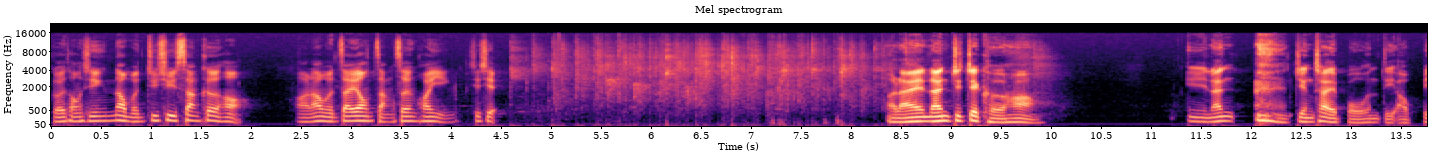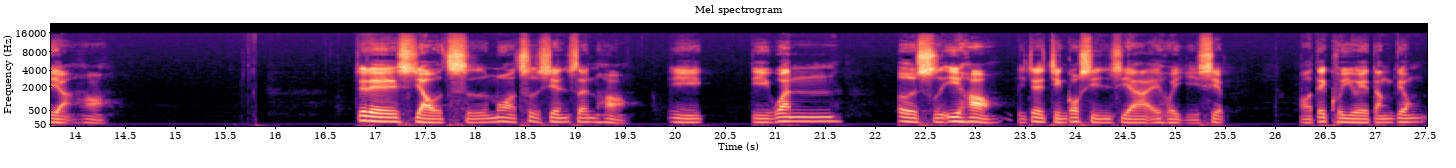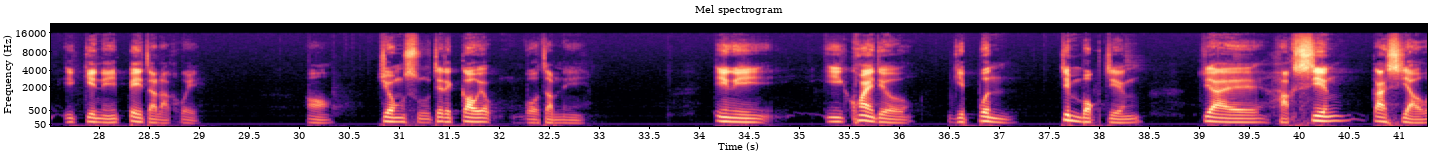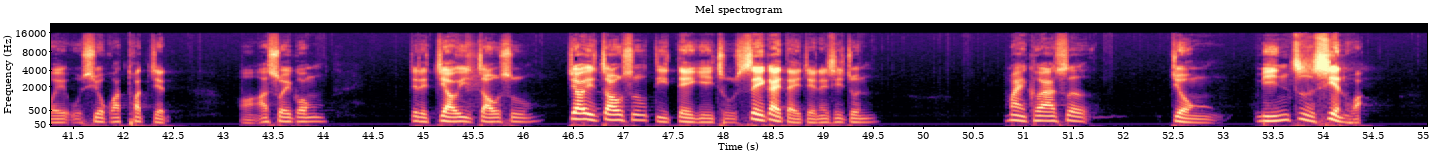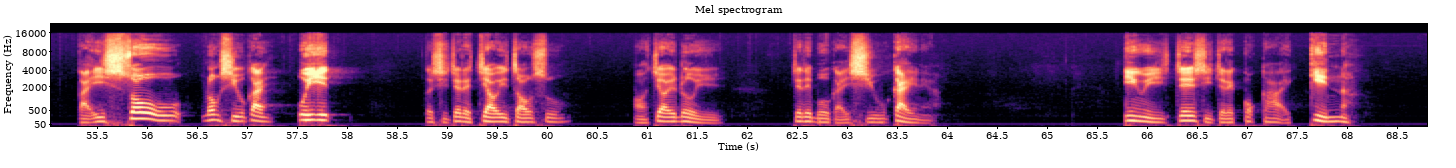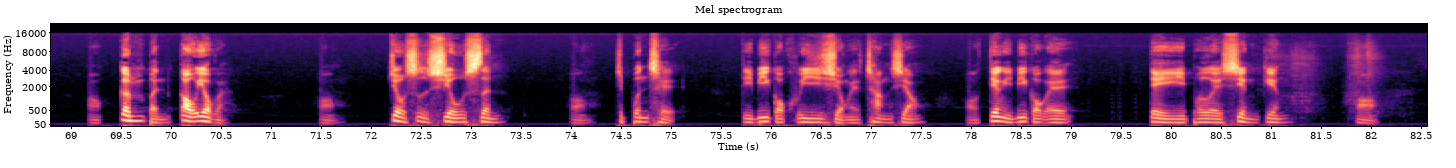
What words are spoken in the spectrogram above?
各位同心，那我们继续上课哈。好，那我们再用掌声欢迎，谢谢。好，来，咱这节课哈，因为咱 精彩的部分伫后壁哈。这个小池末次先生哈，伊伫阮二十一号伫这全国新社的会议室，哦，在开会当中，伊今年八十六岁，哦，从事这个教育五十年，因为伊看到日本。即目前，遮个学生甲社会有小可脱节，哦啊，所以讲，即个教育招书，教育招书伫第二次世界大战的时阵，麦克阿瑟将明治宪法，甲伊所有拢修改，唯一就是即个教育诏书，哦，教育乐语，即个无甲伊修改呢。因为这是一个国家的根呐，哦，根本教育啊，哦，就是修身，哦，即本册伫美国非常的畅销，哦，等于美国的第一部的圣经，哦，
